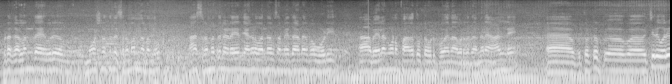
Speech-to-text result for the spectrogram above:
ഇവിടെ കള്ളന്റെ ഒരു മോഷണത്തിന്റെ ശ്രമം നടന്നു. ആ ശ്രമത്തിനിടയിൽ ഞങ്ങൾ വന്ന സമയത്താണ് ഇപ്പോൾ ഓടി ആ വേലങ്കോണം ഭാഗത്തോട്ട് ഓടി പോയെന്നാണ് പറഞ്ഞത്. അങ്ങനെ ആളിനെ തൊട്ട് ഇച്ചിരി ഒരു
